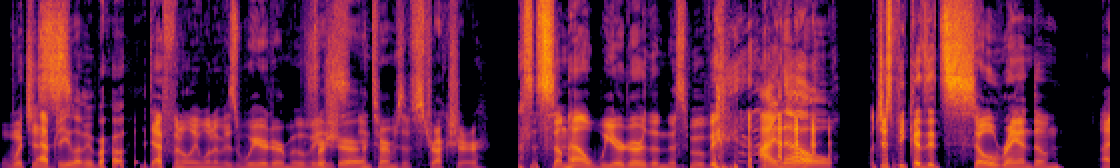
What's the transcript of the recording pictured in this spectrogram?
here, which is After you let me borrow it. definitely one of his weirder movies for sure. in terms of structure. Somehow weirder than this movie. I know. Just because it's so random, I,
